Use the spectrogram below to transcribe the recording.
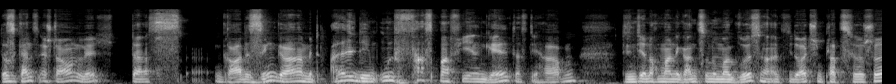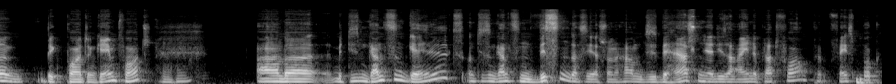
Das ist ganz erstaunlich, dass äh, gerade Singa mit all dem unfassbar vielen Geld, das die haben, die sind ja noch mal eine ganze Nummer größer als die deutschen Platzhirsche, Big Point und Gameforge. Mhm. Aber mit diesem ganzen Geld und diesem ganzen Wissen, das sie ja schon haben, sie beherrschen ja diese eine Plattform, Facebook,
